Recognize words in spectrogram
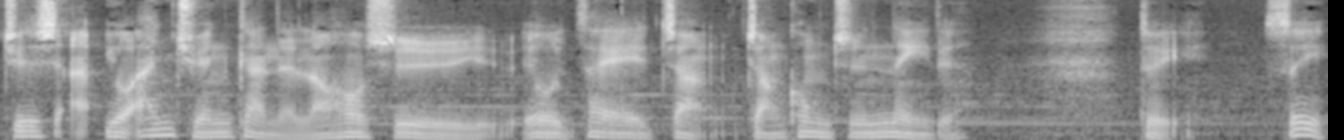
觉得是安有安全感的，然后是有在掌掌控之内的，对，所以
